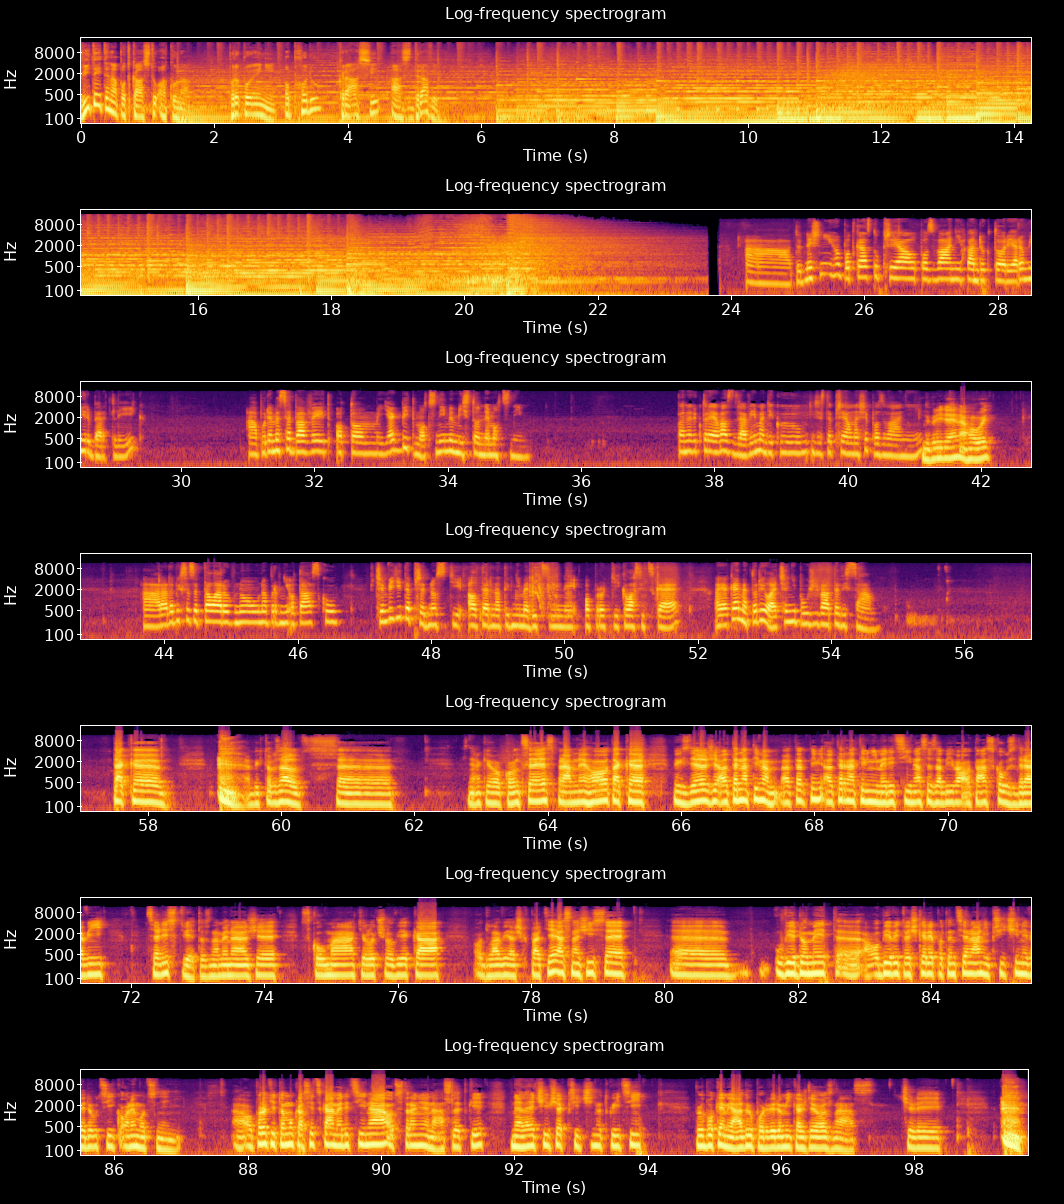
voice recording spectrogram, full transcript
Vítejte na podcastu Akuna. Propojení obchodu, krásy a zdraví. A do dnešního podcastu přijal pozvání pan doktor Jaromír Bertlík a budeme se bavit o tom, jak být mocným místo nemocným. Pane doktore, já vás zdravím a děkuji, že jste přijal naše pozvání. Dobrý den, ahoj. A ráda bych se zeptala rovnou na první otázku. V čem vidíte přednosti alternativní medicíny oproti klasické a jaké metody léčení používáte vy sám? Tak, eh, abych to vzal z, z nějakého konce správného, tak eh, bych sdělil, že alternativní, alternativní, alternativní medicína se zabývá otázkou zdraví celistvě. To znamená, že zkoumá tělo člověka od hlavy až k patě a snaží se eh, uvědomit eh, a objevit veškeré potenciální příčiny vedoucí k onemocnění. A oproti tomu klasická medicína odstraňuje následky, neléčí však příčinu tkvící v hlubokém jádru podvědomí každého z nás. Čili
